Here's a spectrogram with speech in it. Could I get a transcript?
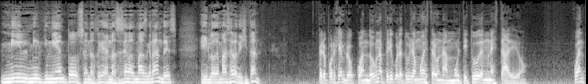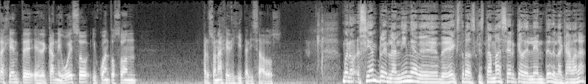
mil, mil quinientos en las, en las escenas más grandes y lo demás era digital. Pero, por ejemplo, cuando una película tuya muestra una multitud en un estadio, ¿cuánta gente es de carne y hueso y cuántos son personajes digitalizados? Bueno, siempre la línea de, extras que está más cerca del lente de la cámara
